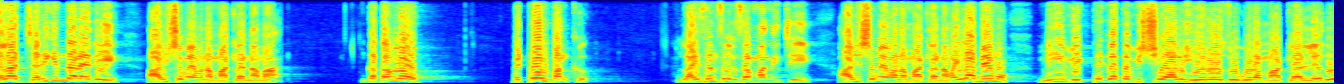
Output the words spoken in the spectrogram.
ఎలా జరిగిందనేది ఆ విషయం ఏమైనా మాట్లాడినామా? గతంలో పెట్రోల్ బంక్ లైసెన్సులకు సంబంధించి ఆ విషయం ఏమైనా మాట్లాడినామా? ఇలా మేము మీ వ్యక్తిగత విషయాలు ఏ రోజు కూడా మాట్లాడలేదు.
